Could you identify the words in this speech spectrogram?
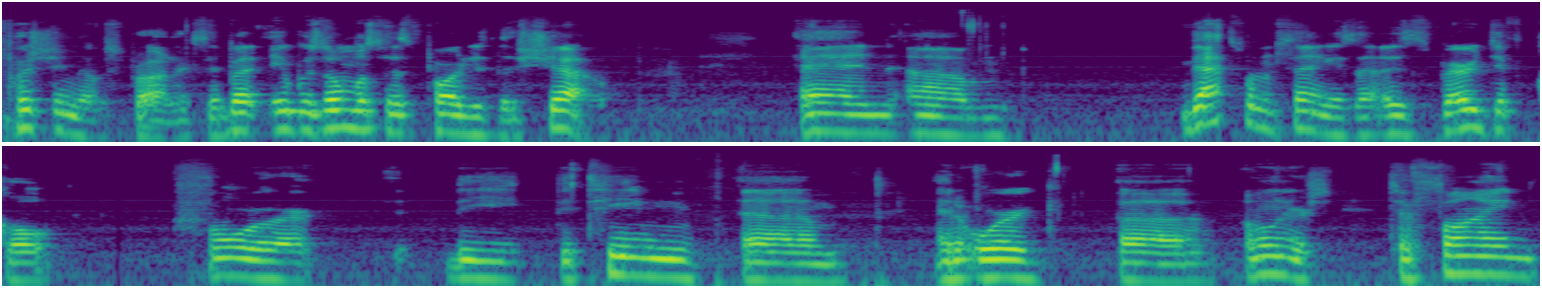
pushing those products. But it was almost as part of the show. And um, that's what I'm saying is that it's very difficult for the the team um, and org uh, owners to find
